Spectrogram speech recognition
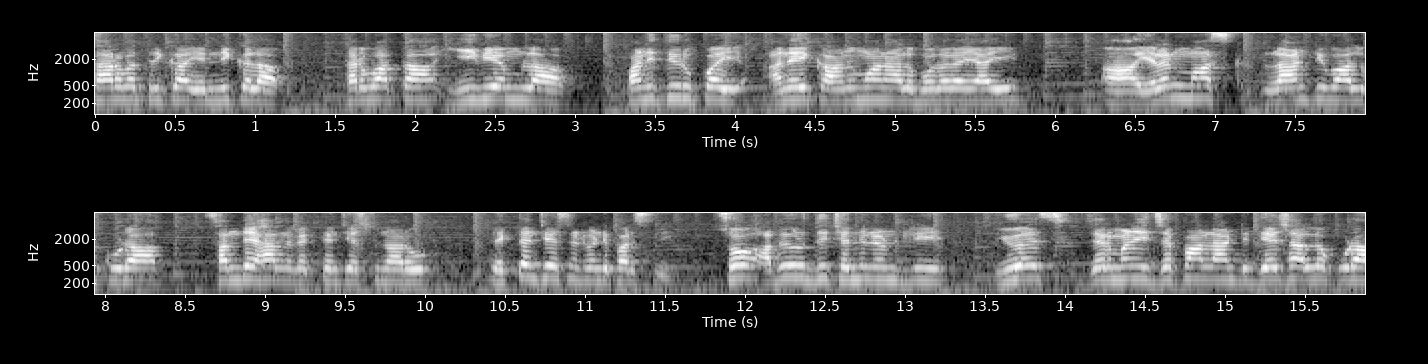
సార్వత్రిక ఎన్నికల తర్వాత ఈవీఎంల పనితీరుపై అనేక అనుమానాలు మొదలయ్యాయి. ఎలన్ మాస్క్ లాంటి వాళ్ళు కూడా సందేహాలను వ్యక్తం చేస్తున్నారు. వ్యక్తం చేసినటువంటి పరిస్థితి. సో అభివృద్ధి చెందినటువంటి యుఎస్ జర్మనీ జపాన్ లాంటి దేశాల్లో కూడా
